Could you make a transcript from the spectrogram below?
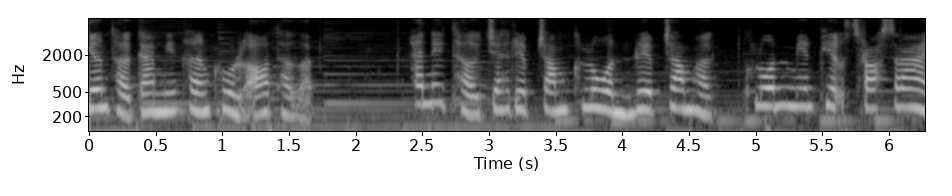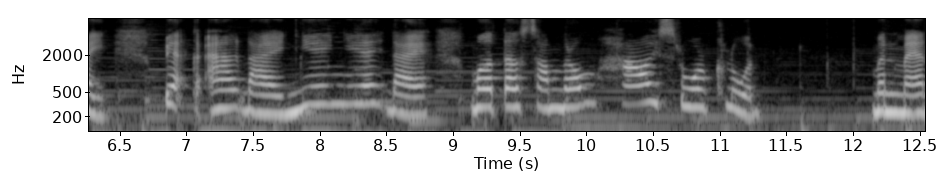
យើងត្រូវការមានក្លិនខ្លួនល្អត្រូវអត់ ហើយនេះត្រូវចេះរៀបចំខ្លួនរៀបចំឲ្យខ្លួនមានភាពស្រស់ស្រាយពាក់កៅអៅដែលងាយងាយដែលមើលទៅសមរម្យហើយស្រួលខ្លួនមិនមែន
